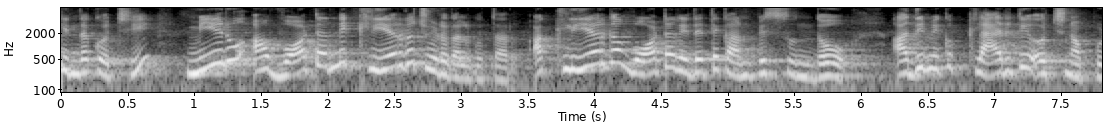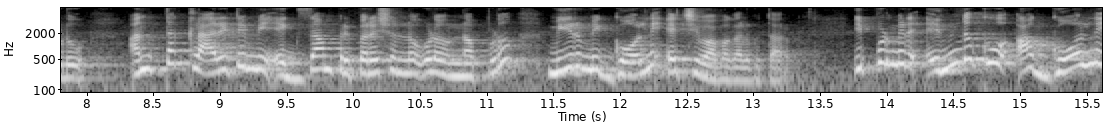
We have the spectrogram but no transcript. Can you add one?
కిందకు వచ్చి మీరు ఆ వాటర్ని క్లియర్గా చూడగలుగుతారు. ఆ క్లియర్గా వాటర్ ఏదైతే కనిపిస్తుందో అది మీకు క్లారిటీ వచ్చినప్పుడు అంత క్లారిటీ మీ ఎగ్జామ్ ప్రిపరేషన్లో కూడా ఉన్నప్పుడు మీరు మీ గోల్ని అచీవ్ అవ్వగలుగుతారు. ఇప్పుడు మీరు ఎందుకు ఆ గోల్ని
